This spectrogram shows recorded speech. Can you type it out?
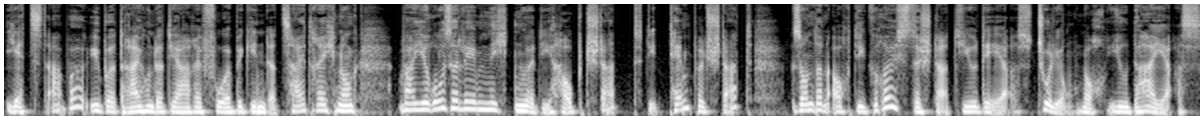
Jetzt aber, über 300 Jahre vor Beginn der Zeitrechnung, war Jerusalem nicht nur die Hauptstadt, die Tempelstadt, sondern auch die größte Stadt Judäas, Entschuldigung, noch Judaias.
